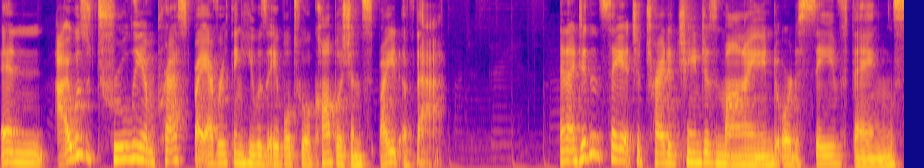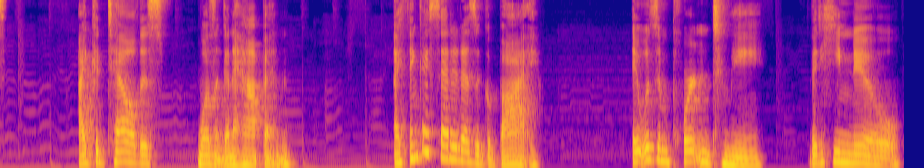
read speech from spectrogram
and I was truly impressed by everything he was able to accomplish in spite of that. And I didn't say it to try to change his mind or to save things. I could tell this wasn't going to happen. I think I said it as a goodbye. It was important to me that he knew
